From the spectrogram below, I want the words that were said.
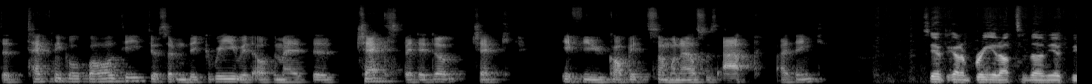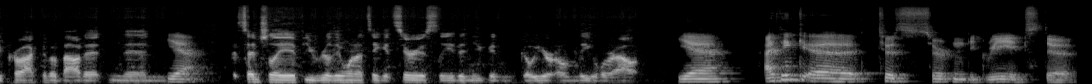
the technical quality to a certain degree with automated checks, but they don't check if you copied someone else's app. I think. So you have to kind of bring it up to them. You have to be proactive about it, and then yeah, essentially, if you really want to take it seriously, then you can go your own legal route. Yeah, I think uh, to a certain degree, it's the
